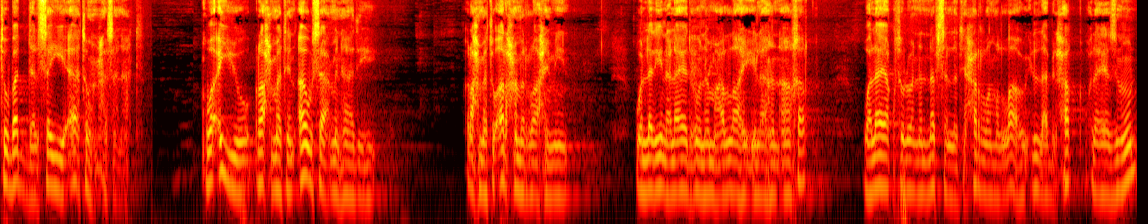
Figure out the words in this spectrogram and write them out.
تبدل سيئاتهم حسنات. وأي رحمة أوسع من هذه؟ رحمة أرحم الراحمين والذين لا يدعون مع الله إلها آخر ولا يقتلون النفس التي حرم الله إلا بالحق ولا يزنون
